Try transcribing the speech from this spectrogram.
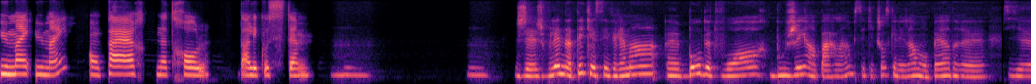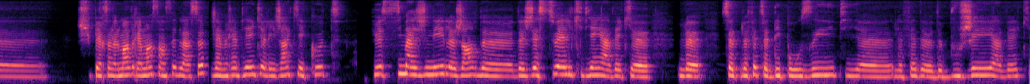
humain-humain, on perd notre rôle dans l'écosystème. Je, voulais noter que c'est vraiment euh, beau de te voir bouger en parlant, puis c'est quelque chose que les gens vont perdre. Euh, puis euh, je suis personnellement vraiment sensible à ça. J'aimerais bien que les gens qui écoutent puissent s'imaginer le genre de, gestuel qui vient avec le, le fait de se déposer, puis le fait de, bouger avec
